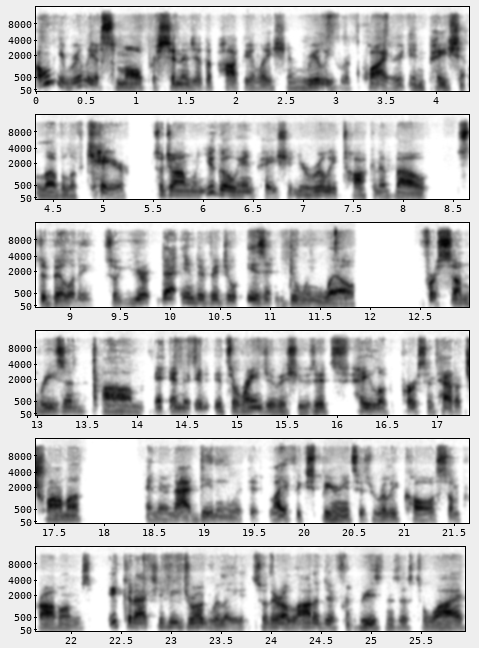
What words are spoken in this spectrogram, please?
only really a small percentage of the population really require inpatient level of care. So, John, when you go inpatient, you're really talking about stability. So, you're, that individual isn't doing well for some reason, um, and it, it's a range of issues. It's hey, look, person's had a trauma and they're not dealing with it. Life experiences really cause some problems. It could actually be drug related. So there are a lot of different reasons as to why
